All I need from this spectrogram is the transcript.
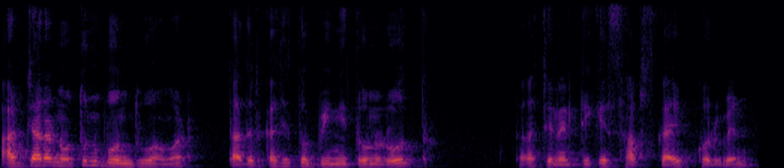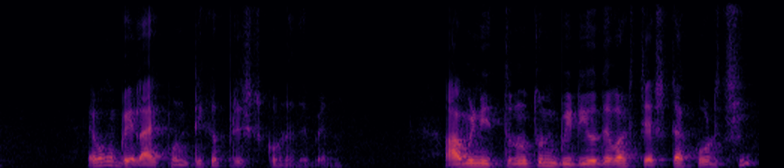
আর যারা নতুন বন্ধু আমার, তাদের কাছে তো বিনীত অনুরোধ, তারা চ্যানেলটিকে সাবস্ক্রাইব করবেন এবং বেল আইকনটিকে প্রেস করে দেবেন। আমি নিত্য নতুন ভিডিও দেওয়ার চেষ্টা করছি।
